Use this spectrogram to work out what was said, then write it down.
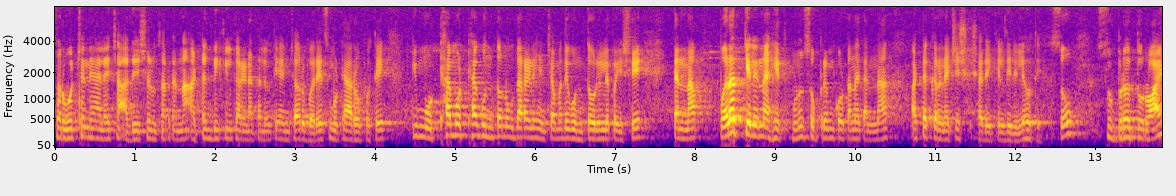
सर्वोच्च न्यायालयाच्या आदेशानुसार त्यांना अटक देखील करण्यात आली होती. यांच्यावर बरेच मोठे आरोप होते की मोठ्या मोठ्या गुंतवणूकदारांनी यांच्यामध्ये गुंतवलेले पैसे त्यांना परत केले नाहीत. म्हणून सुप्रीम कोर्टाने त्यांना अटक करण्याची शिक्षा देखील दिलेली होती. सो सुब्रत रॉय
